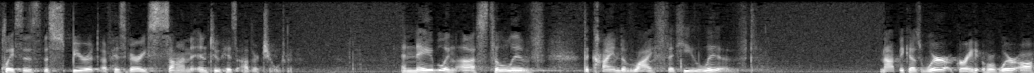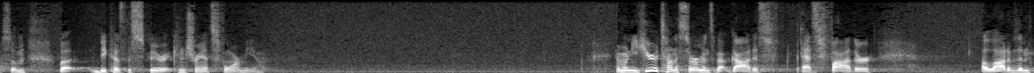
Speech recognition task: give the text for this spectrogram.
places the spirit of his very son into his other children, enabling us to live the kind of life that he lived. Not because we're great or we're awesome, but because the Spirit can transform you. And when you hear a ton of sermons about God as, as Father, a lot of them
